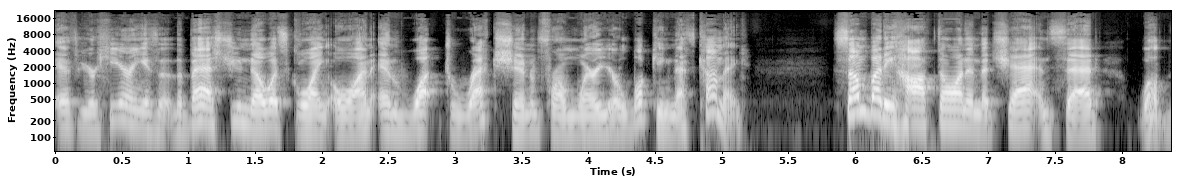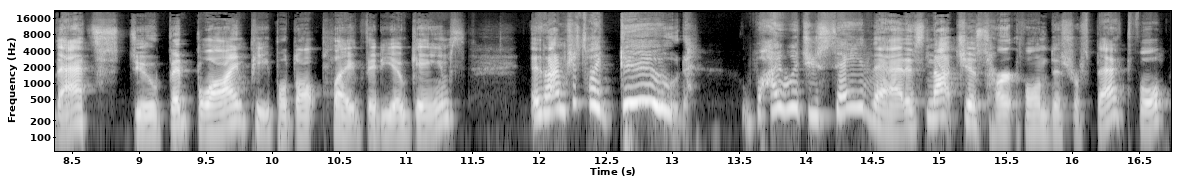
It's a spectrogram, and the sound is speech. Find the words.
if your hearing isn't the best, you know what's going on and what direction from where you're looking that's coming. Somebody hopped on in the chat and said, "Well, that's stupid. Blind people don't play video games." And I'm just like, dude, why would you say that? It's not just hurtful and disrespectful,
